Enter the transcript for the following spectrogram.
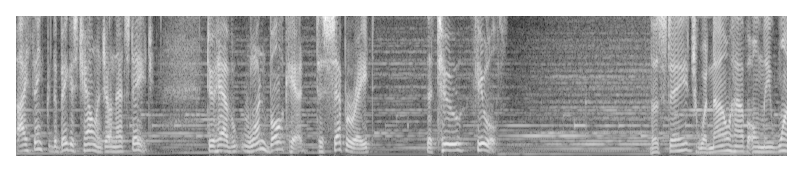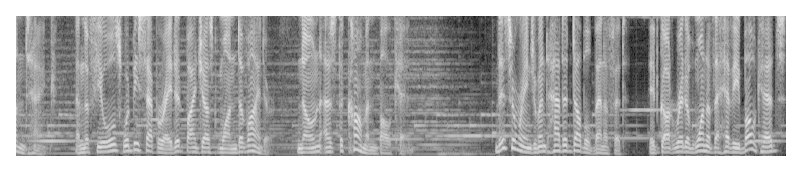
I think, the biggest challenge on that stage to have one bulkhead to separate the two fuels. The stage would now have only one tank, and the fuels would be separated by just one divider, known as the common bulkhead. This arrangement had a double benefit. It got rid of one of the heavy bulkheads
